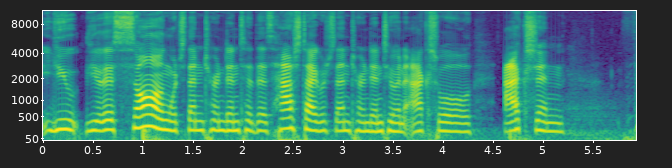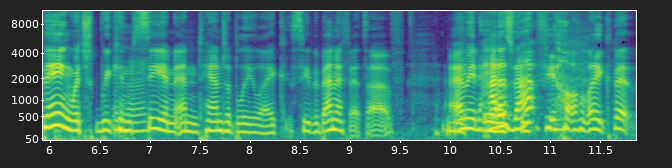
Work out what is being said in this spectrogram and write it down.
you, you this song, which then turned into this hashtag, which then turned into an actual action thing, which we can Mm-hmm. see and, and tangibly like see the benefits of. I mean, how yeah, does that feel? Like that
